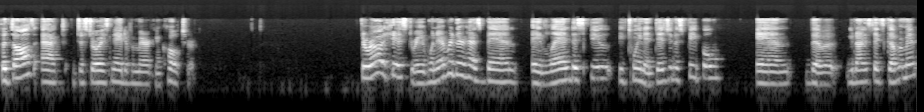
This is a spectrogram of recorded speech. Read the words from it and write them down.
The Dawes Act destroys Native American culture. Throughout history, whenever there has been a land dispute between indigenous people and the United States government,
